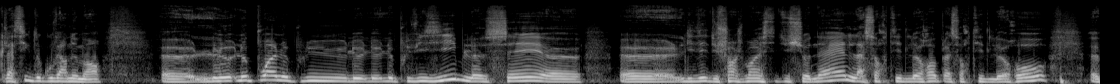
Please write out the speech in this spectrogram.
classiques de gouvernement. Le, point le plus visible, c'est euh, l'idée du changement institutionnel, la sortie de l'Europe, la sortie de l'euro, euh,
